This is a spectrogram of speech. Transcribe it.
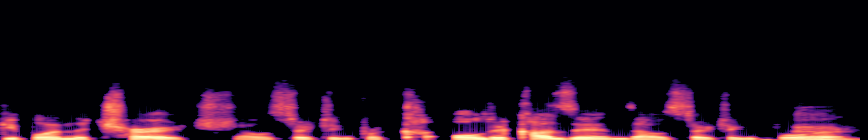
people in the church. I was searching for co- older cousins. I was searching for,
